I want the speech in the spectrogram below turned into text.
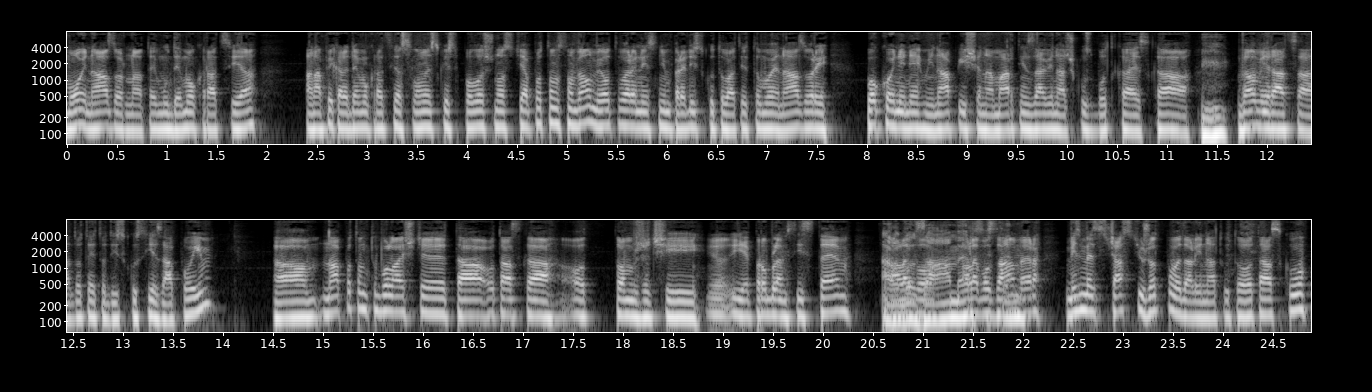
môj názor na tému demokracia a napríklad demokracia slovenskej spoločnosti a potom som veľmi otvorený s ním prediskutovať tieto moje názory. Pokojne nech mi napíše na martinzavinačkus.sk a veľmi rád sa do tejto diskusie zapojím. Uh, no a potom tu bola ešte tá otázka o tom, že či je problém systém Alebo zámer alebo zámer. My sme z časti už odpovedali na túto otázku uh,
